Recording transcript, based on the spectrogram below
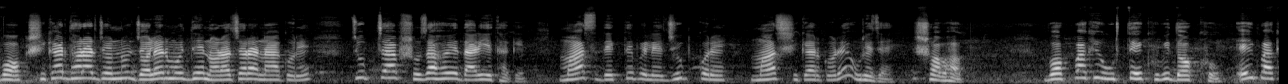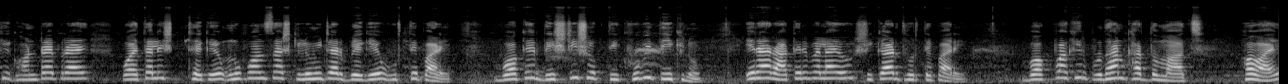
বক শিকার ধরার জন্য জলের মধ্যে নড়াচড়া না করে চুপচাপ সোজা হয়ে দাঁড়িয়ে থাকে। মাছ দেখতে পেলে ঝুপ করে মাছ শিকার করে উড়ে যায়। স্বভাব। বক পাখি উঠতে খুবই দক্ষ। এই পাখি ঘন্টায় প্রায় পঁয়তাল্লিশ থেকে উনপঞ্চাশ কিলোমিটার বেগে উঠতে পারে। বকের দৃষ্টিশক্তি খুবই তীক্ষ্ণ। এরা রাতের বেলায়ও শিকার ধরতে পারে। বক পাখির প্রধান খাদ্য মাছ। হওয়ায়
